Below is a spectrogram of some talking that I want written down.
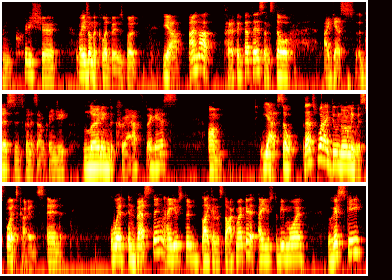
I'm pretty sure. Oh, he's on the Clippers, but yeah, I'm not perfect at this. I'm still, I guess this is gonna sound cringy. Learning the craft, I guess. Um, yeah, so that's what I do normally with sports cards, and with investing, I used to like in the stock market. I used to be more risky.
